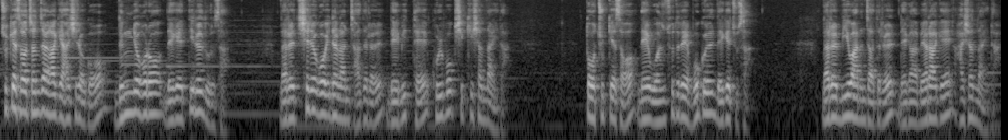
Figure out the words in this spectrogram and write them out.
주께서 전장하게 하시려고 능력으로 내게 띠를 두르사 나를 치려고 일어난 자들을 내 밑에 굴복시키셨나이다. 또 주께서 내 원수들의 목을 내게 주사 나를 미워하는 자들을 내가 멸하게 하셨나이다.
